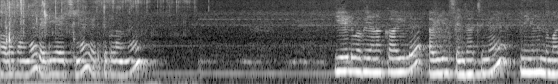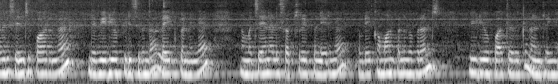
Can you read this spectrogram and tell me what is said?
அவ்வளோதாங்க ரெடி ஆயிடுச்சுங்க. எடுத்துக்கலாங்க. ஏழு வகையான காயில் அவியல் செஞ்சாச்சுங்க. நீங்களும் இந்த மாதிரி செஞ்சு பாருங்கள் இந்த வீடியோ பிடிச்சிருந்தால் லைக் பண்ணுங்கள் நம்ம சேனலை சப்ஸ்கிரைப் பண்ணிடுங்க அப்படியே கமெண்ட் பண்ணுங்கள் ஃப்ரெண்ட்ஸ் வீடியோ பார்த்ததுக்கு நன்றிங்க.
